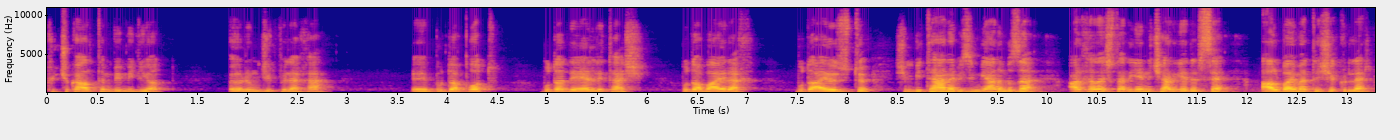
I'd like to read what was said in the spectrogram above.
Küçük altın 1 milyon. Örümcül plaka. e, bu da pot. Bu da değerli taş. Bu da bayrak. Bu da ayözütü. Şimdi bir tane bizim yanımıza arkadaşlar yeni çar gelirse albayıma teşekkürler.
